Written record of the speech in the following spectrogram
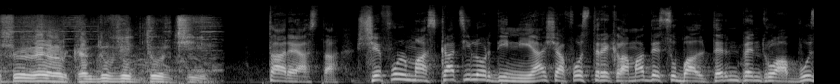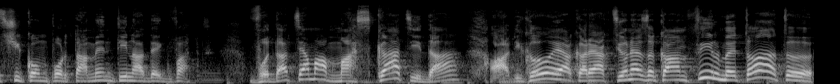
Șurel, că nu vin turcii. Tare asta. Șeful mascaților din Iași a fost reclamat de subaltern pentru abuz și comportament inadecvat Vă dați seama, mascații, da? Adică ăia care acționează ca în filme, tată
